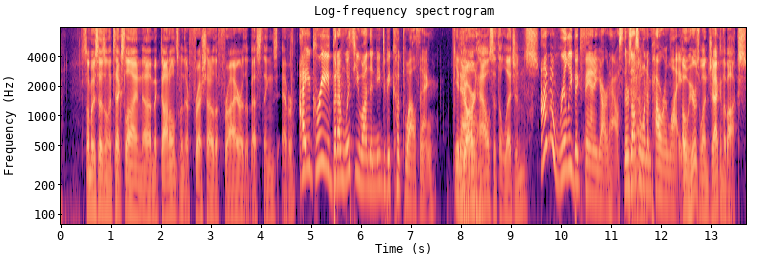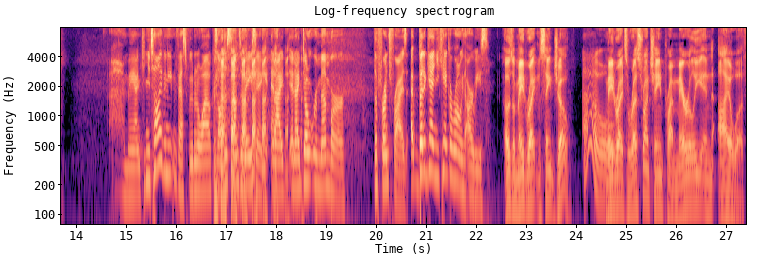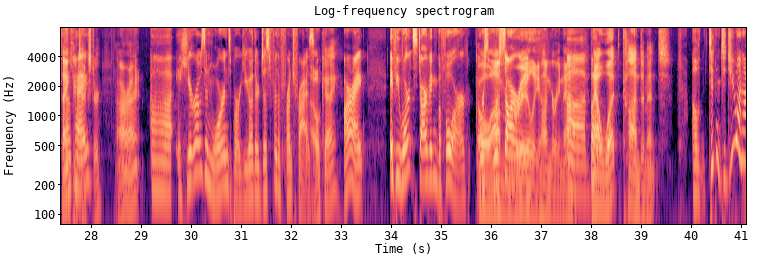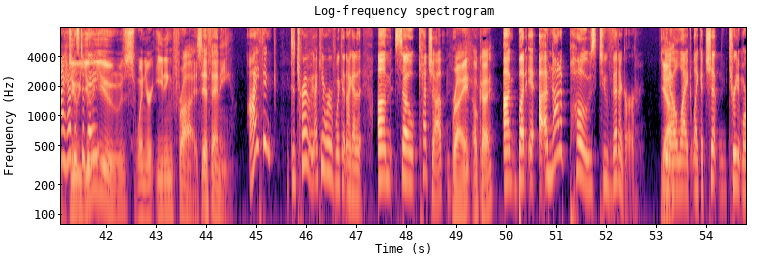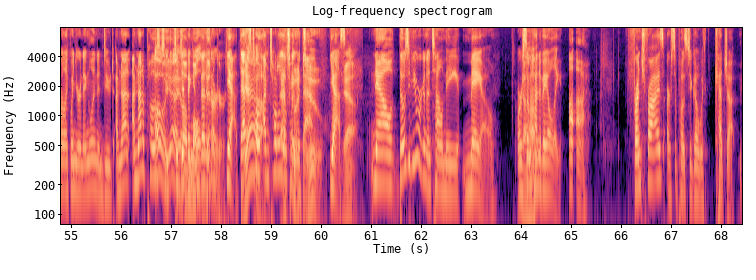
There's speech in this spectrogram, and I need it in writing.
Somebody says on the text line, uh, McDonald's when they're fresh out of the fryer are the best things ever. I agree, but I'm with you on the need to be cooked well thing. You know, Yard House at the Legends. I'm a really big fan of Yard House. There's also one in Power and Light. Oh, here's one Jack in the Box. Oh, man, can you tell I haven't eaten fast food in a while? Because all this sounds amazing, and I and I don't remember the French fries. Uh, But again, you can't go wrong with Arby's. Oh, it's a Maid-Rite in St. Joe. Oh, Made Right's a restaurant chain primarily in Iowa. Thank you, Okay. Texter. All right. uh, Heroes in Warrensburg. You go there just for the French fries. Okay. All right. if you weren't starving before, we're, oh, we're I'm sorry. really hungry now. Uh, but- now, what condiment Oh, didn't did you and I have do this debate? Do you use when you're eating fries, if any? I think Trev, I can't remember if Wicket and I got it. Um, so ketchup. Right. Okay. Um, but it, I'm not opposed to vinegar. You know, like like a chip. Treat it more like when you're in England and do. I'm not. I'm not opposed Oh, to, yeah, to dipping in vinegar. vinegar. Yeah, that's. Yeah, to- I'm totally that's okay with that. too. Yes. Yeah. Now, those of you who are going to tell me mayo or some Uh-huh. kind of aioli, uh, uh French fries are supposed to go with ketchup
